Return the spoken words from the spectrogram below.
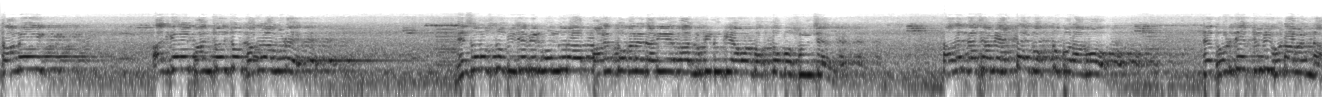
তো আমি আজকের এই মোড়ে যে সমস্ত বিজেপির বন্ধুরা পানের দোকানে দাঁড়িয়ে বা লুকি লুকি আমার বক্তব্য শুনছেন, তাদের কাছে আমি একটাই বক্তব্য রাখব যে ধৈর্যের চুরি ঘটাবেন না।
